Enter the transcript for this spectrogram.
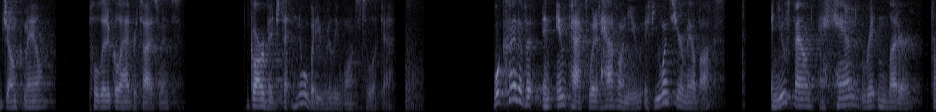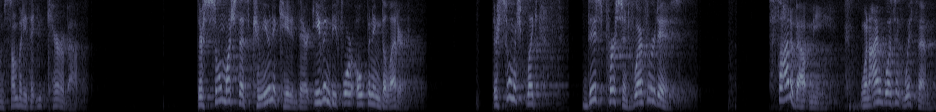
junk mail, political advertisements, garbage that nobody really wants to look at. What kind of a, an impact would it have on you if you went to your mailbox and you found a handwritten letter from somebody that you care about? There's so much that's communicated there, even before opening the letter. There's so much, like, this person, whoever it is, thought about me when I wasn't with them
